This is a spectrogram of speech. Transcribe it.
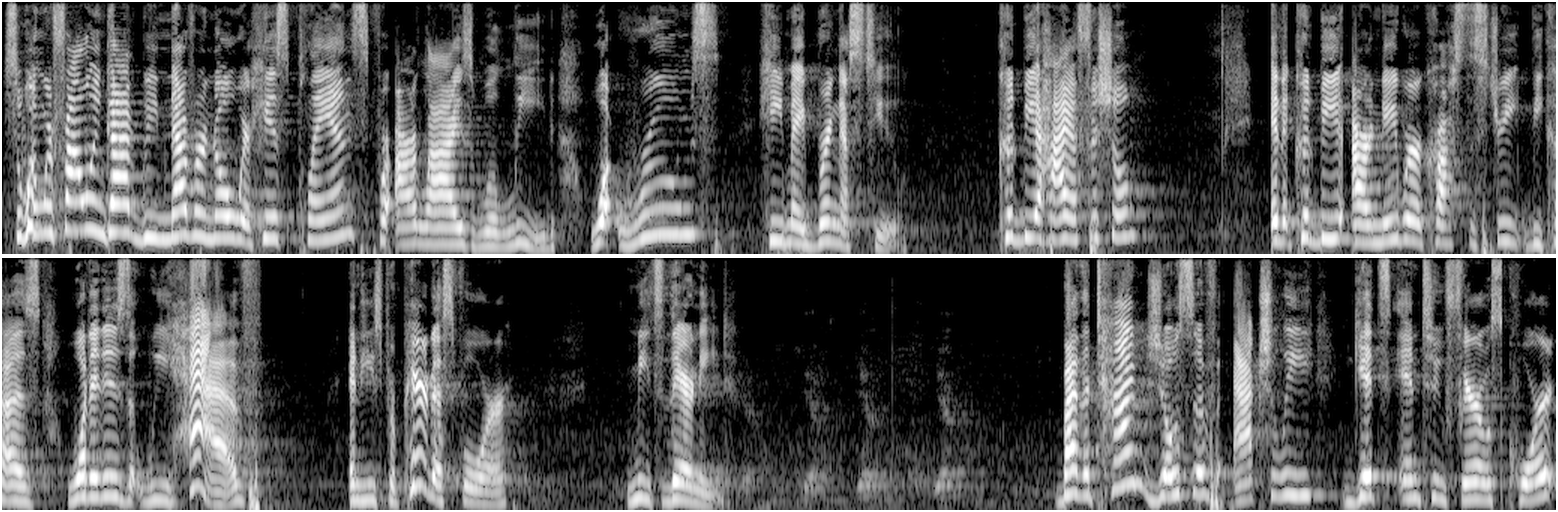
So, when we're following God, we never know where His plans for our lives will lead, what rooms He may bring us to. Could be a high official, and it could be our neighbor across the street because what it is that we have and he's prepared us for meets their need. By the time Joseph actually gets into Pharaoh's court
